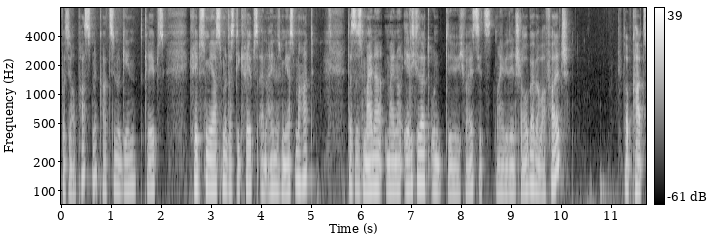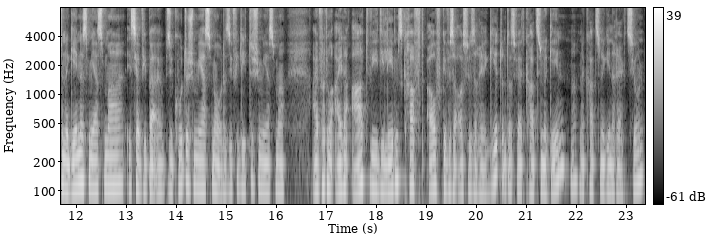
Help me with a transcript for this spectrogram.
was ja auch passt, ne? Karzinogen, Krebs, Krebsmiasma, dass die Krebs ein eigenes Miasma hat. Das ist meiner, meiner, ehrlich gesagt, und ich weiß, jetzt mache ich wieder den Schlauberger, aber falsch. Ich glaube, karzinogenes Miasma ist ja wie bei psychotischem Miasma oder syphilitischem Miasma einfach nur eine Art, wie die Lebenskraft auf gewisse Auslöser reagiert und das wäre karzinogen, ne, eine karzinogene Reaktion.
